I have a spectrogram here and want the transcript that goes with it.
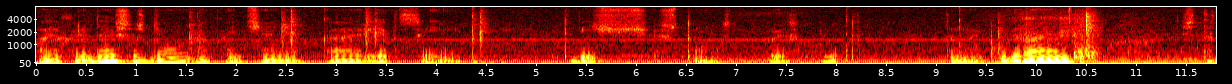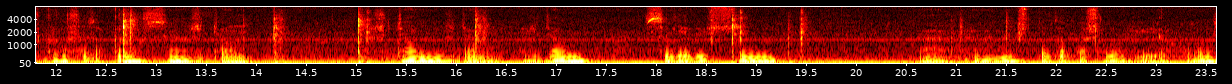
Поехали дальше. Ждем окончания коррекции. Твич. Что у нас происходит? Это мы убираем. Значит, открылся, закрылся. Ждем ждем, ждем, ждем. Следующий. Ага, что-то пошло вверх у нас.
